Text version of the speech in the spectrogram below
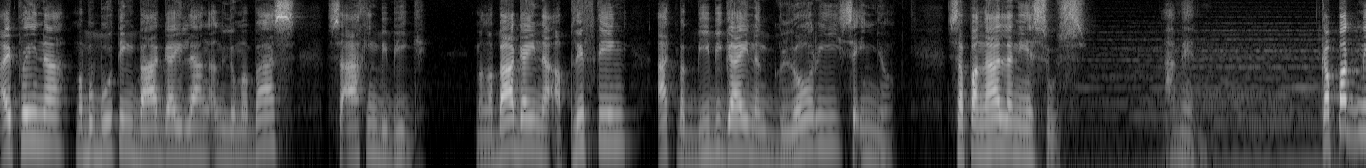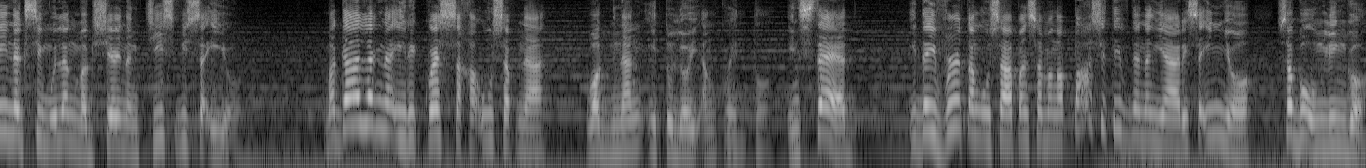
I pray na mabubuting bagay lang ang lumabas sa aking bibig. Mga bagay na uplifting at magbibigay ng glory sa inyo. Sa pangalan ni Jesus. Amen. Kapag may nagsimulang mag-share ng chismis sa iyo, magalang na i-request sa kausap na wag nang ituloy ang kwento. Instead, i-divert ang usapan sa mga positive na nangyari sa inyo sa buong linggo.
